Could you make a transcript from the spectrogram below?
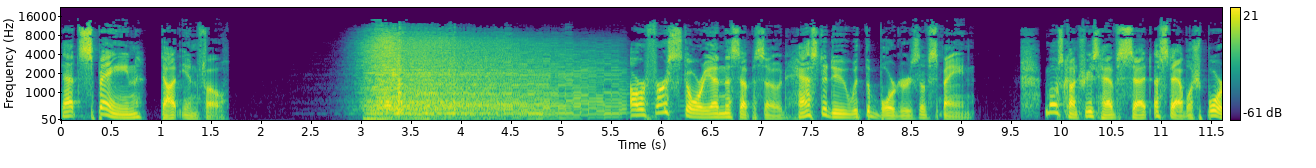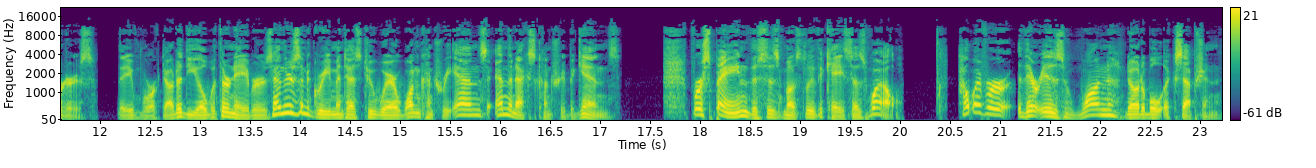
that's Spain.info. Our first story on this episode has to do with the borders of Spain. Most countries have set established borders. They've worked out a deal with their neighbors, and there's an agreement as to where one country ends and the next country begins. For Spain, this is mostly the case as well. However, there is one notable exception.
